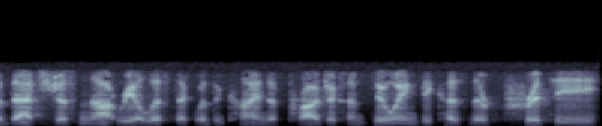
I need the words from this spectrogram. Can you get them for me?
but that's just not realistic with the kind of projects I'm doing because they're pretty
